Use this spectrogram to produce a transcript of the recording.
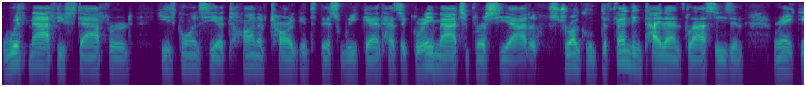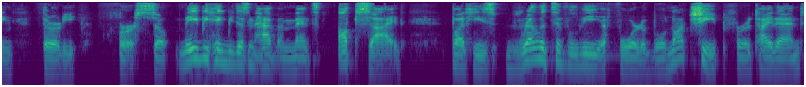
with Matthew Stafford. He's going to see a ton of targets this weekend. Has a great matchup for Seattle, who struggled defending tight ends last season, ranking 31st. So maybe Higbee doesn't have immense upside, but he's relatively affordable, not cheap for a tight end.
